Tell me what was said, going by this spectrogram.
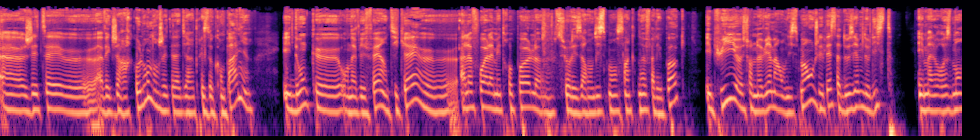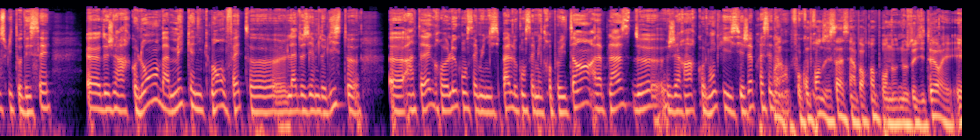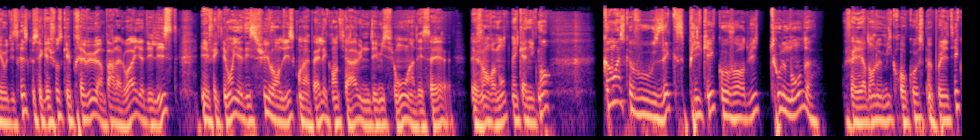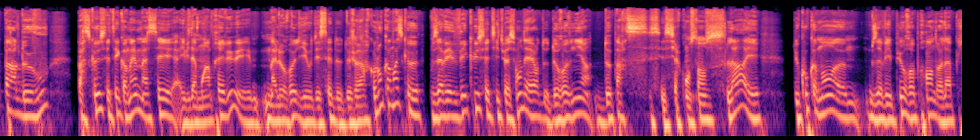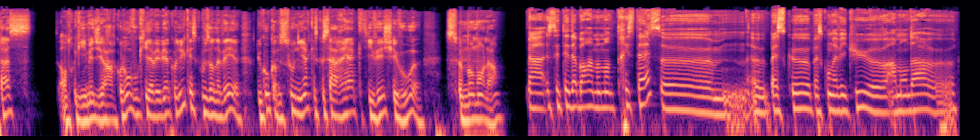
euh, j'étais euh, avec Gérard Collomb, dont j'étais la directrice de campagne. Et donc, euh, on avait fait un ticket euh, à la fois à la métropole sur les arrondissements 5-9 à l'époque, et puis sur le 9e arrondissement, où j'étais sa deuxième de liste. Et malheureusement, suite au décès de Gérard Collomb, bah, mécaniquement, en fait, la deuxième de liste euh, intègre le conseil municipal, le conseil métropolitain à la place de Gérard Collomb qui y siégeait précédemment. Il faut comprendre, c'est ça, c'est important pour nos, auditeurs et, et, auditrices que c'est quelque chose qui est prévu hein, par la loi. Il y a des listes et effectivement il y a des suivants de listes qu'on appelle et quand il y a une démission, un décès, les gens remontent mécaniquement. Comment est-ce que vous expliquez qu'aujourd'hui tout le monde, je vais dire dans le microcosme politique, parle de vous parce que c'était quand même assez évidemment imprévu et malheureux lié au décès de, Gérard Collomb. Comment est-ce que vous avez vécu cette situation d'ailleurs de, de, revenir de par ces circonstances-là et du coup comment euh, vous avez pu reprendre la place entre guillemets de Gérard Collomb, vous qui l'avez bien connu, qu'est-ce que vous en avez euh, du coup comme souvenir? Qu'est-ce que ça a réactivé chez vous euh, ce moment-là? Bah, c'était d'abord un moment de tristesse euh, parce que parce qu'on a vécu un mandat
